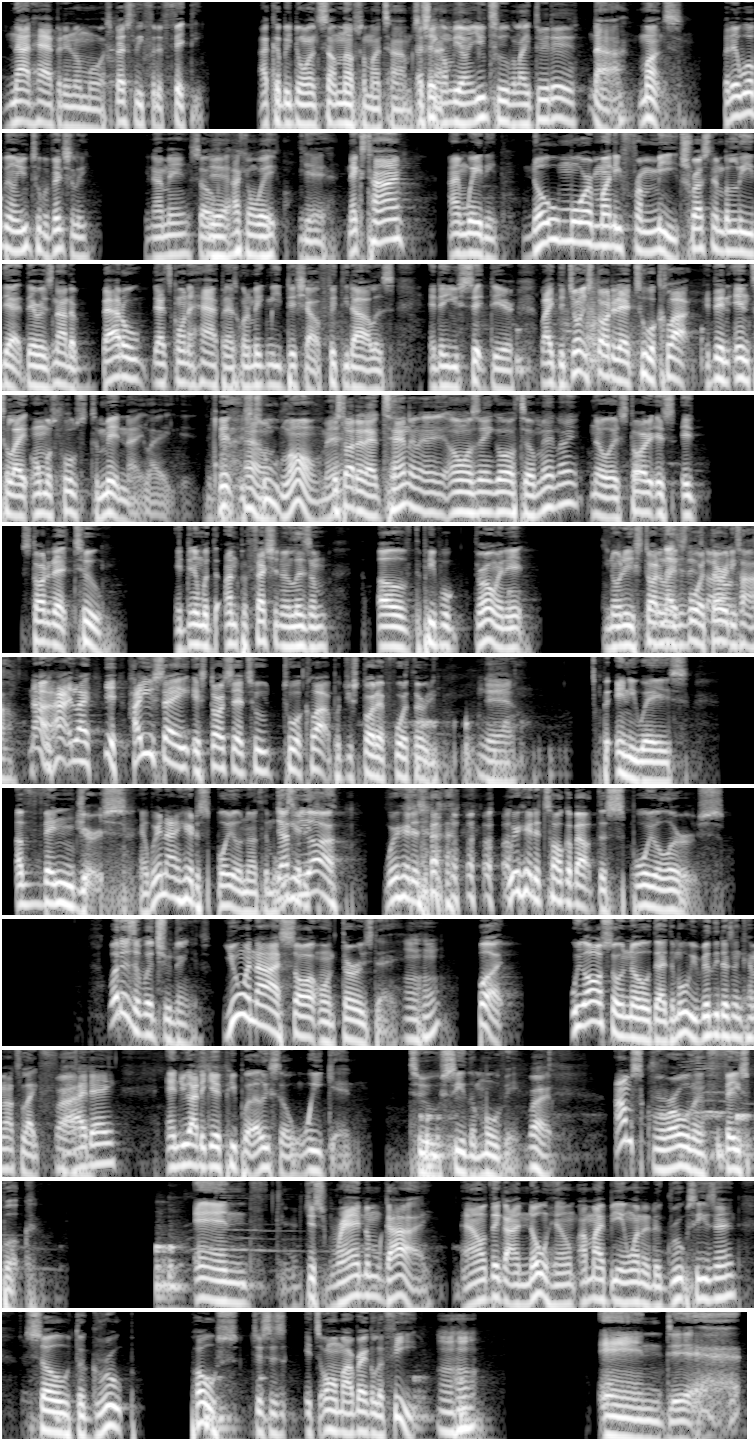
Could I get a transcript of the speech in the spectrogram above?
Not happening no more, especially for the 50. I could be doing something else on my time. that shit not- gonna be on YouTube in like three days. nah, months. but it will be on YouTube eventually. You know what I mean? So Yeah, I can wait. yeah. Next time, I'm waiting. No more money from me. Trust and believe that there is not a battle that's going to happen that's going to make me dish out fifty dollars, and then you sit there. Like the joint started at two o'clock, it didn't end till like almost close to midnight. Like the event is too long, man. It started at ten and it almost ain't go off till midnight. no, it started. It's it started at two, and then with the unprofessionalism of the people throwing it, you know, they started like four thirty. start on time. No, I, like yeah. How you say it starts at two two o'clock, but you start at four thirty? Yeah. But anyways, Avengers, and we're not here to spoil nothing. Yes, we're we to- are. We're here to we're here to talk about the spoilers. What is it with you niggas? You and I saw it on Thursday, Mm-hmm. but we also know that the movie really doesn't come out till like Friday, and you got to give people at least a weekend to see the movie. Right. I'm scrolling Facebook and just random guy. I don't think I know him. I might be in one of the groups he's in. So the group post just is it's on my regular feed. Mm-hmm. And uh,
